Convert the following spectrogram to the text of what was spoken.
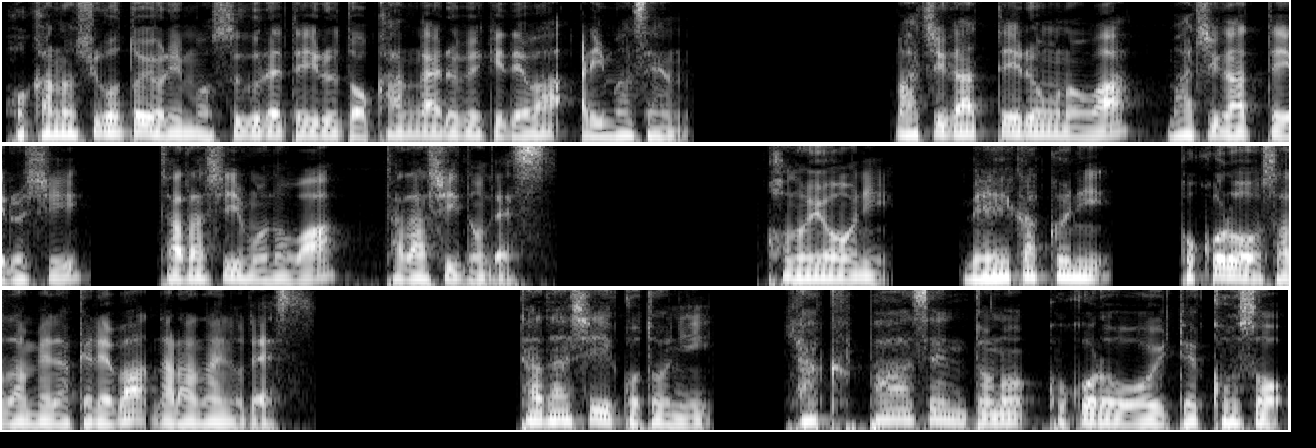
他の仕事よりも優れていると考えるべきではありません。間違っているものは間違っているし、正しいものは正しいのです。このように明確に心を定めなければならないのです。正しいことに100%の心を置いてこそ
